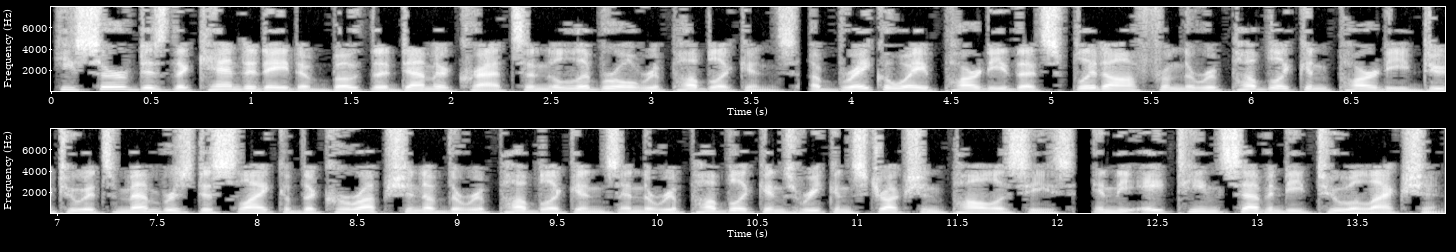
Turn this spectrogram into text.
He served as the candidate of both the Democrats and the Liberal Republicans a breakaway party that split off from the Republican Party due to its members' dislike of the corruption of the Republicans and the Republicans' Reconstruction policies, in the 1872 election.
